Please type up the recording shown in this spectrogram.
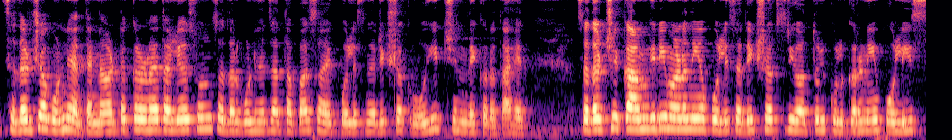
सदरच्या गुन्ह्यात त्यांना अटक करण्यात आली असून सदर गुन्ह्याचा तपास सहाय्यक पोलीस निरीक्षक रोहित शिंदे करत आहेत. सदरची कामगिरी माननीय पोलीस अधीक्षक Shri Atul Kulkarni police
